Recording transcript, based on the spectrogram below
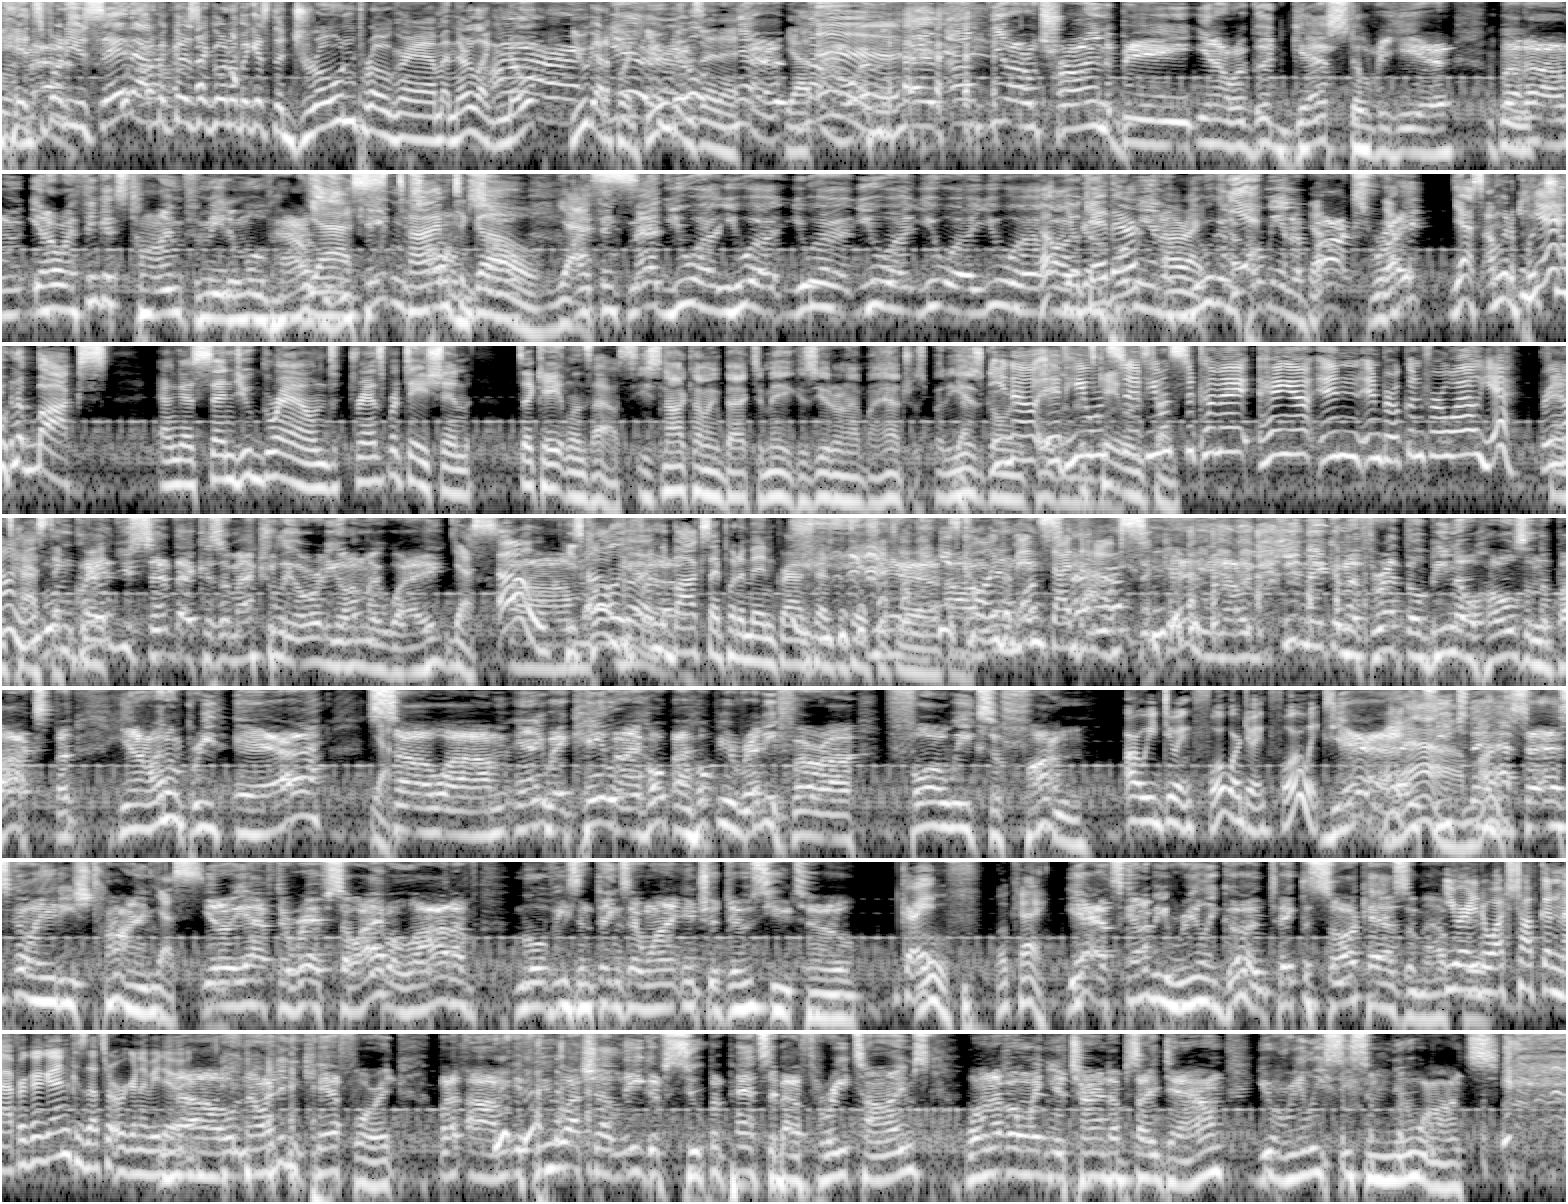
it's funny you say that because they're going up against the drone program and they're like, nope, Ah, you got to put yeah, humans no, in it. Yeah, Yeah. no, I, I, I'm, you know, trying to be, you know, a good guest over here, but um, you know, I think it's time for me to move houses. Yes, time home, to go. so Yes. I think Matt, you were, you were, you were, you were, you were, you were. Oh, uh, you okay there? Put All right. You were gonna Yeah. put me in a Yep. box, right? Yes, I'm going to put Yeah. you in a box. I'm going to send you ground transportation to Caitlin's house. He's not coming back to me because you don't have my address, but he is going. You know, to if he Caitlin. wants to, if he Caitlin's wants to come a- hang out in in Brooklyn for a while, yeah, bring it Fantastic. on, man. I'm glad Great. you said that because I'm actually already on my way. Yes. Oh, He's oh, calling good. from the box I put him in, ground transportation. to you. He's calling and from inside the and house. Once again, you know, you keep making the threat there'll be no holes in the box, but you know, I don't breathe air. Yeah. So um, anyway, Caitlin, I hope I hope you're ready for uh, four weeks of fun. Are we doing four? We're doing four weeks. Yeah, Right. Yeah, each, they have to escalate each time. Yes. You know, you have to riff. So I have a lot of movies and things I want to introduce you to. Great. Oof. Okay. Yeah, it's gonna be really good. Take the sarcasm out. You ready to watch Top Gun Maverick again? Because that's what we're gonna be doing. No, no, I didn't care for it. But um, if you watch a League of Super Pets about three times, one of them when you're turned upside down, you really see some nuance.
